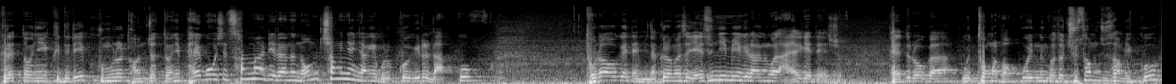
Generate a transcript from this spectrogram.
그랬더니 그들이 그물을 던졌더니 153마리라는 엄청난 양의 물고기를 낚고 돌아오게 됩니다. 그러면서 예수님이라는 걸 알게 되죠. 베드로가 우통을 벗고 있는 것을 주섬주섬 입고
